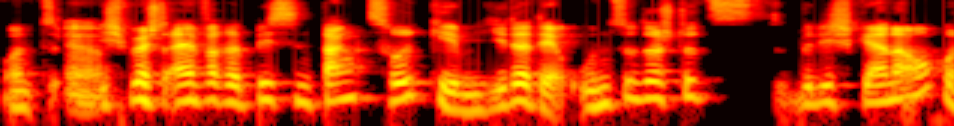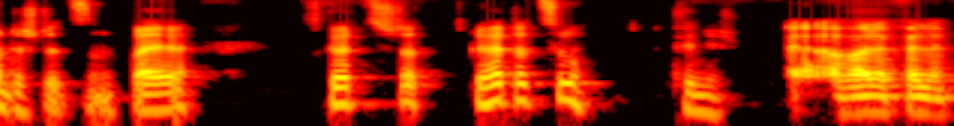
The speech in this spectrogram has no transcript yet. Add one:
Und ja. ich möchte einfach ein bisschen Dank zurückgeben. Jeder, der uns unterstützt, will ich gerne auch unterstützen, weil es gehört, gehört dazu, finde ich. Ja, auf alle Fälle.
